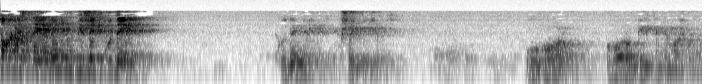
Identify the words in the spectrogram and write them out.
то християнин біжить куди? Куди біжить, якщо й біжить? Угору. Угору бігти неможливо.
